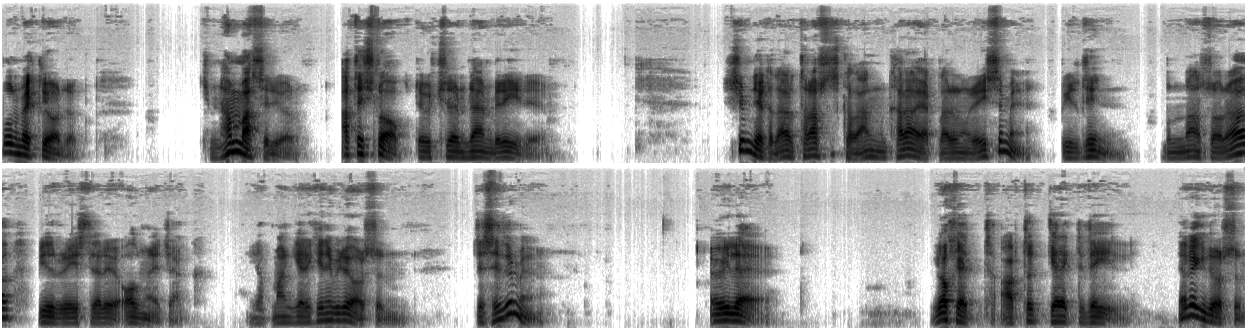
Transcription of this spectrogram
Bunu bekliyorduk. Kimden bahsediyor? Ateşli Ok, dövüşçülerimden biriydi. Şimdiye kadar tarafsız kalan kara ayakların reisi mi? Bildin. Bundan sonra bir reisleri olmayacak. Yapman gerekeni biliyorsun. Cesedi mi? Öyle. Yok et. Artık gerekli değil. Nereye gidiyorsun?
